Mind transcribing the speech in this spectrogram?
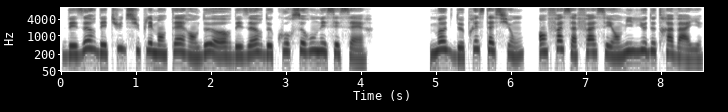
Des heures d'études supplémentaires en dehors des heures de cours seront nécessaires. Mode de prestation, en face à face et en milieu de travail.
